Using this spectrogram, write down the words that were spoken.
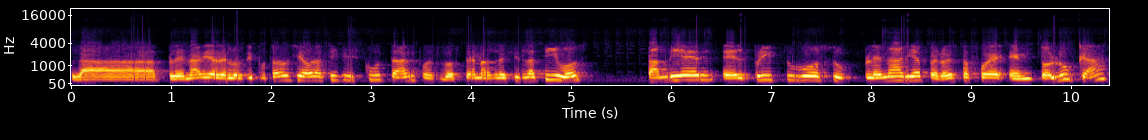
la plenaria de los diputados y ahora sí discutan pues los temas legislativos. También el PRI tuvo su plenaria, pero esta fue en Toluca,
